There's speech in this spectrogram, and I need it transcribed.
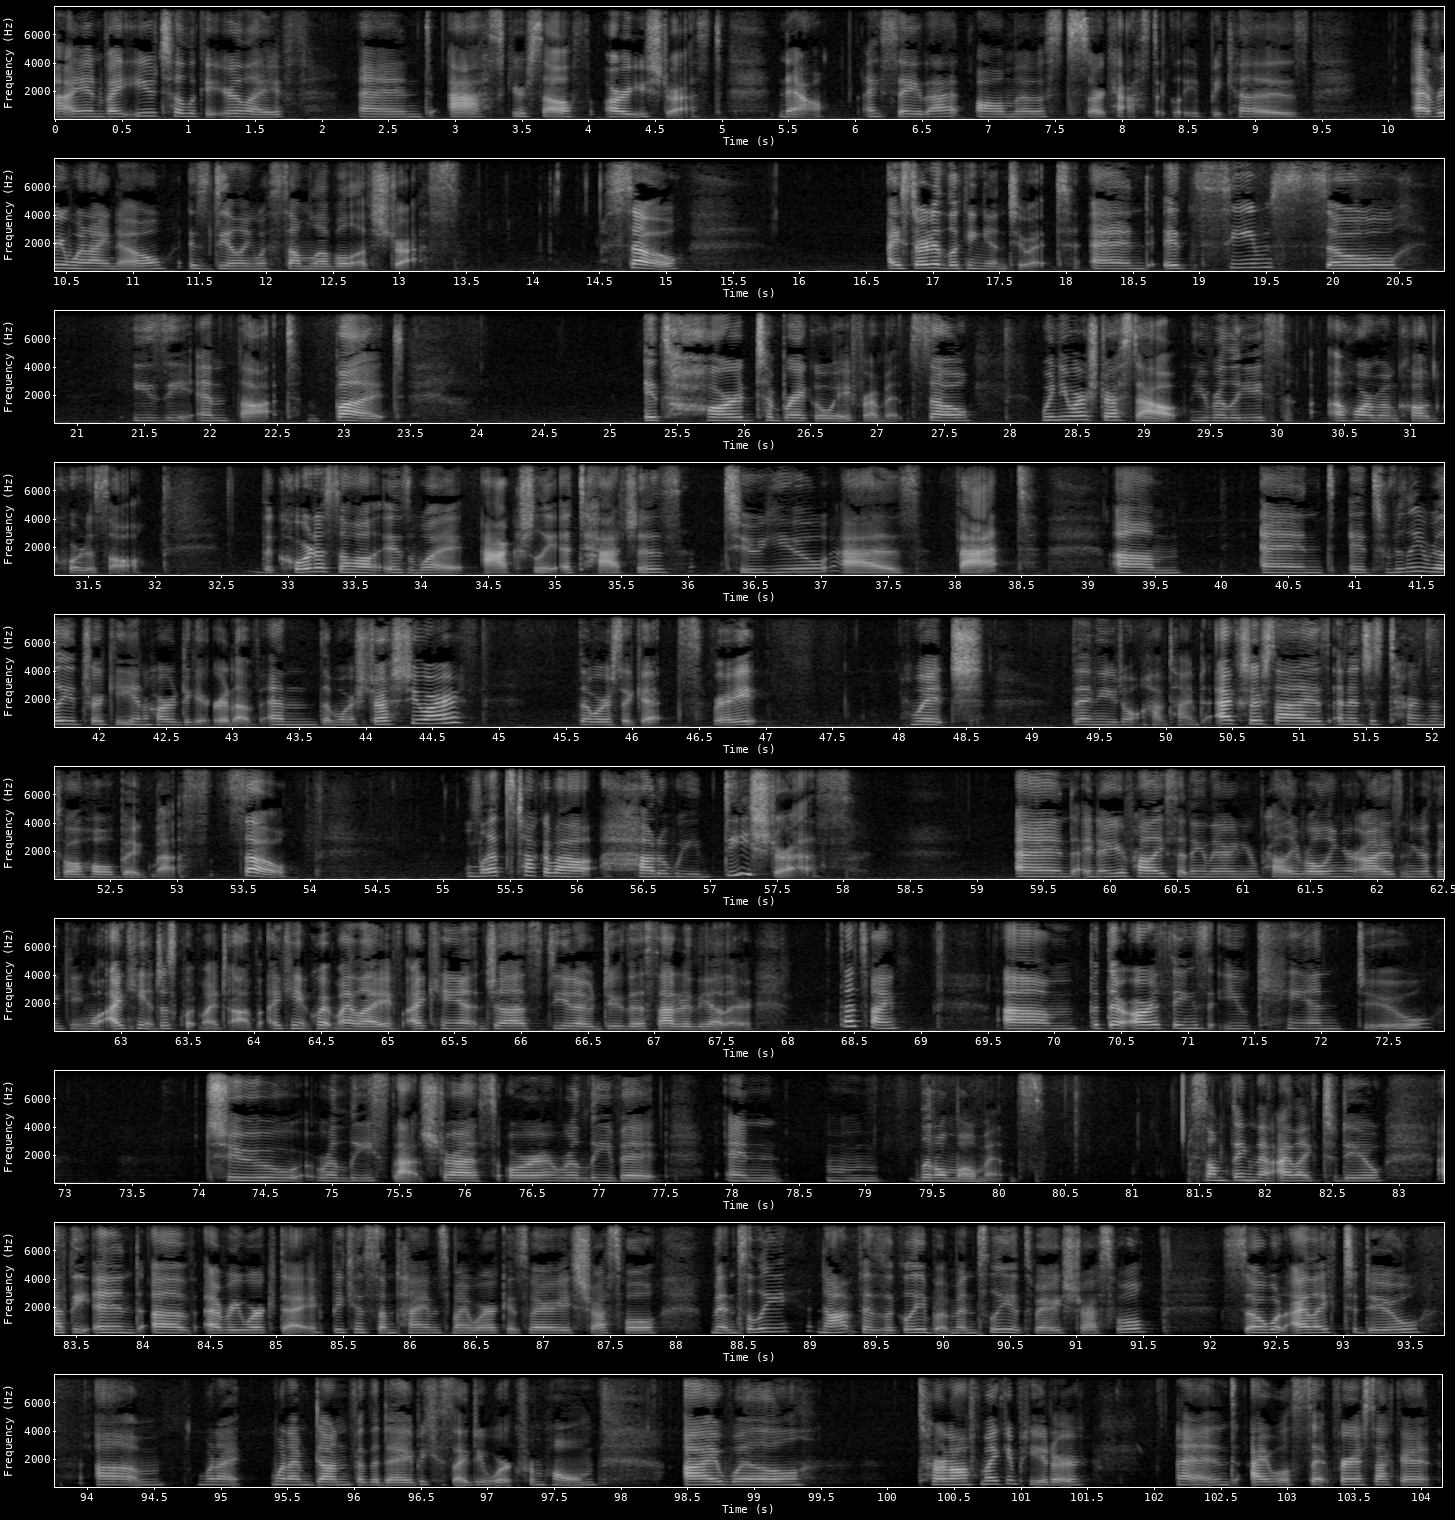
I invite you to look at your life and ask yourself, are you stressed? Now, I say that almost sarcastically because everyone I know is dealing with some level of stress. So, I started looking into it and it seems so easy in thought, but it's hard to break away from it. So, when you are stressed out, you release a hormone called cortisol. The cortisol is what actually attaches to you as fat. Um, and it's really, really tricky and hard to get rid of. And the more stressed you are, the worse it gets, right? Which then you don't have time to exercise and it just turns into a whole big mess. So, let's talk about how do we de-stress. And I know you're probably sitting there and you're probably rolling your eyes and you're thinking, well, I can't just quit my job. I can't quit my life. I can't just, you know, do this, that, or the other. That's fine. Um, but there are things that you can do to release that stress or relieve it in mm, little moments. Something that I like to do at the end of every workday because sometimes my work is very stressful mentally, not physically, but mentally it's very stressful. So what I like to do um, when I when I'm done for the day because I do work from home, I will turn off my computer and I will sit for a second.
